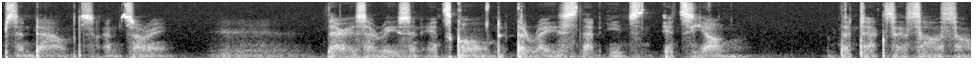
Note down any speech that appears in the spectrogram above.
ups and downs, I'm sorry. There is a reason it's called the race that eats its young, the Texas hustle.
